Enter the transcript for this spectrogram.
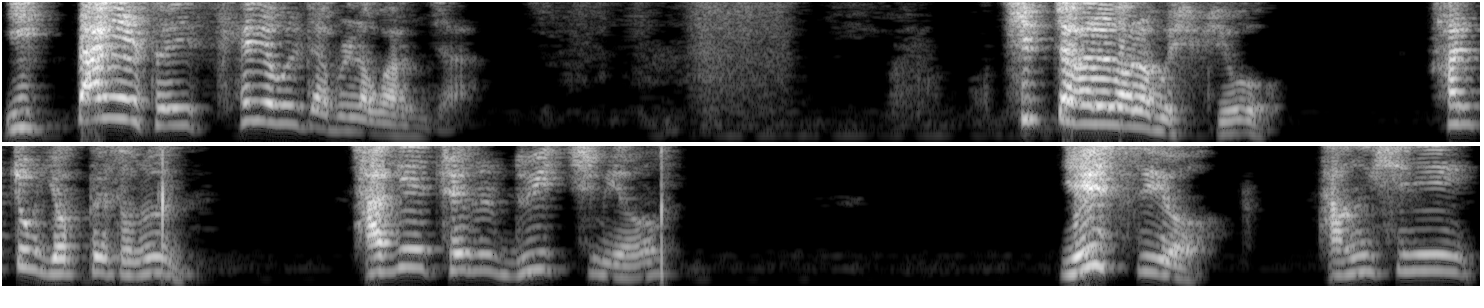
이 땅에서의 세력을 잡으려고 하는 자. 십자가를 바라보십시오. 한쪽 옆에서는 자기의 죄를 누이치며 예수여, 당신이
